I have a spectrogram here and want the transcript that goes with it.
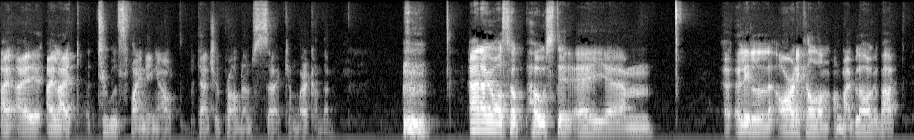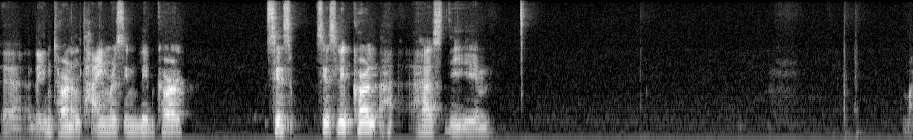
I, I, I like tools finding out potential problems so I can work on them. and I also posted a um, a little article on, on my blog about uh, the internal timers in libcurl. Since since libcurl ha has the um, my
